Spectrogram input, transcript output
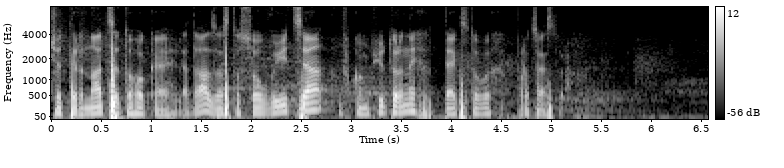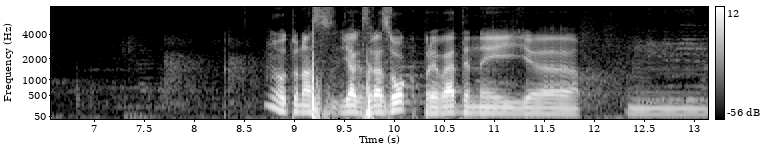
14 кегля. Да, застосовується в комп'ютерних текстових процесорах. Ну, от у нас як зразок приведений. Е, м,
